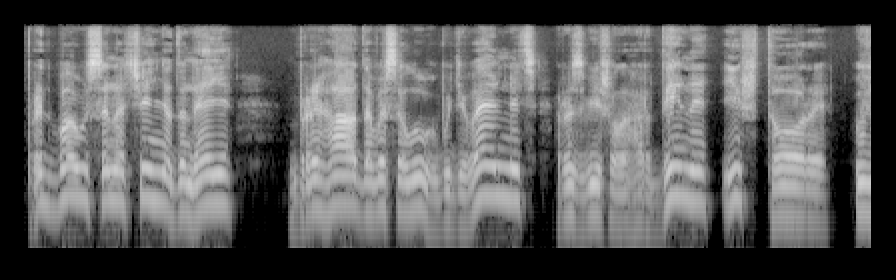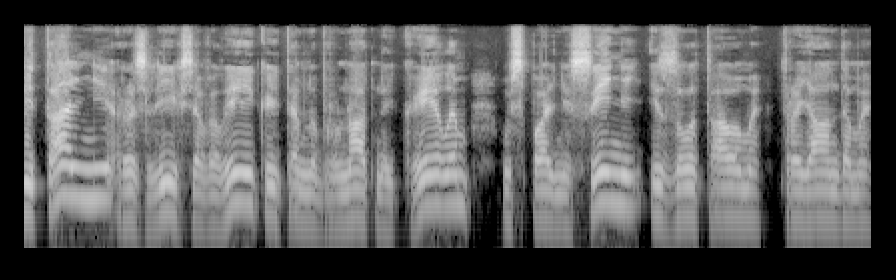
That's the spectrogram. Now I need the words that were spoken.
придбав усе начиння до неї. Бригада веселух будівельниць розвішала гардини і штори. У вітальні розлігся великий темнобрунатний килим у спальні синій із золотавими трояндами.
